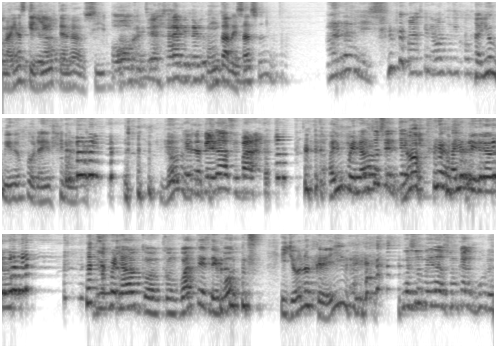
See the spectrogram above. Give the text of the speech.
imaginas que llegue y te haga así? Oh, que te ajá, que te Con un cabezazo. Ah. Hay un video por ahí. no, El venado se para. Hay un venado. No, hay un video de un, de un venado con, con guantes de box. Y yo lo creí. No es un venado, es un canguro.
